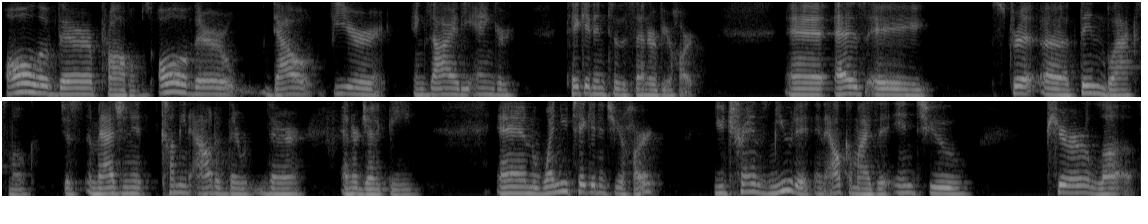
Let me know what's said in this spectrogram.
all of their problems all of their doubt fear anxiety anger. Take it into the center of your heart. And as a stri- uh, thin black smoke. Just imagine it coming out of their their energetic being. And when you take it into your heart, you transmute it and alchemize it into pure love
